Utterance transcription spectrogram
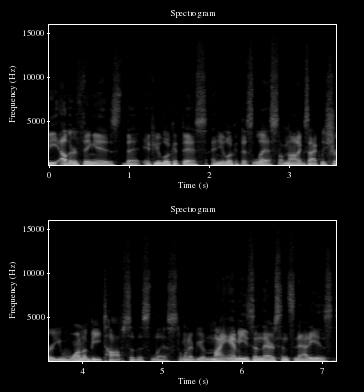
the other thing is that if you look at this and you look at this list, I'm not exactly sure you want to be tops of this list. Whenever you Miami's in there, Cincinnati is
